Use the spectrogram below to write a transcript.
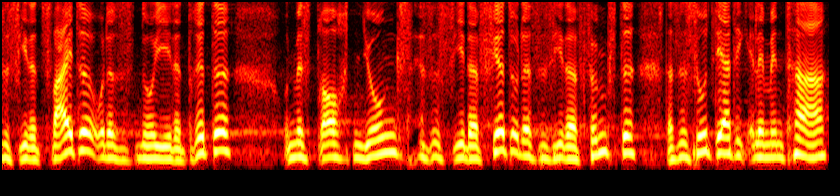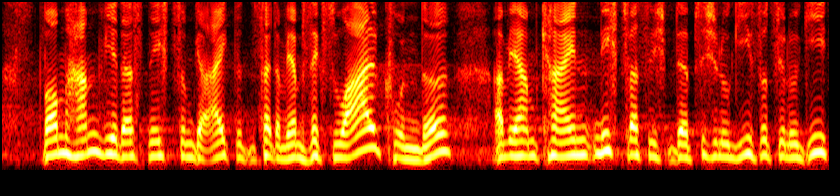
es jede zweite oder ist es nur jede dritte? Und missbrauchten Jungs, ist es jeder vierte oder ist es jeder fünfte? Das ist so derartig elementar. Warum haben wir das nicht zum geeigneten Zeitalter? Wir haben Sexualkunde, aber wir haben kein, nichts, was sich mit der Psychologie, Soziologie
